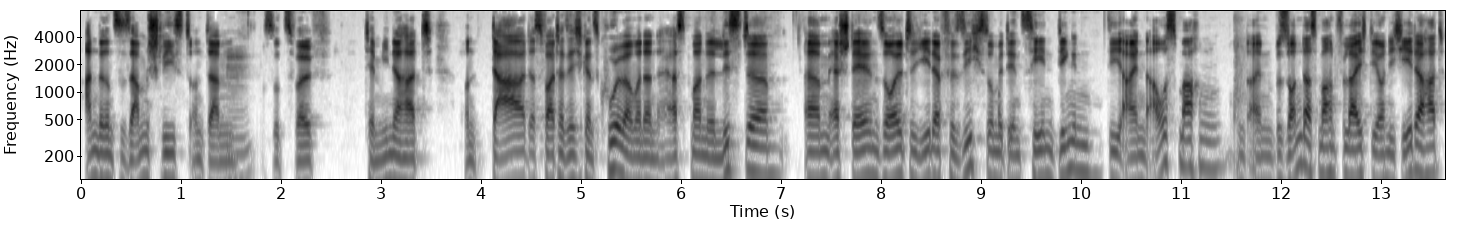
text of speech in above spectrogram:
anderen zusammenschließt und dann mhm. so zwölf Termine hat. Und da, das war tatsächlich ganz cool, weil man dann erstmal eine Liste ähm, erstellen sollte, jeder für sich, so mit den zehn Dingen, die einen ausmachen und einen besonders machen vielleicht, die auch nicht jeder hat.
